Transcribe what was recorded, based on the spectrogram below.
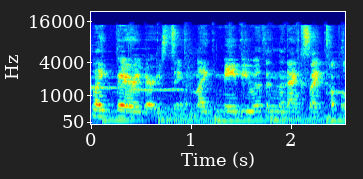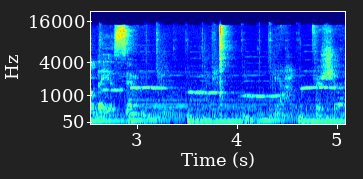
Like very, very soon. Like maybe within the next like couple days soon. Yeah, for sure.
